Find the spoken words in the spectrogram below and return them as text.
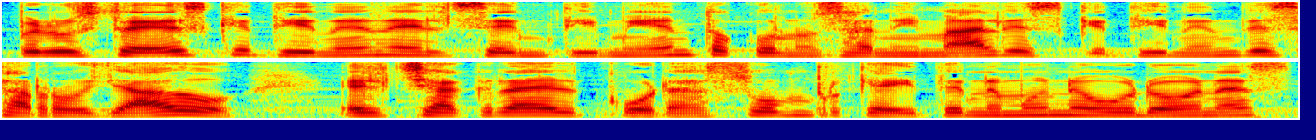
Pero ustedes que tienen el sentimiento con los animales, que tienen desarrollado el chakra del corazón, porque ahí tenemos neuronas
